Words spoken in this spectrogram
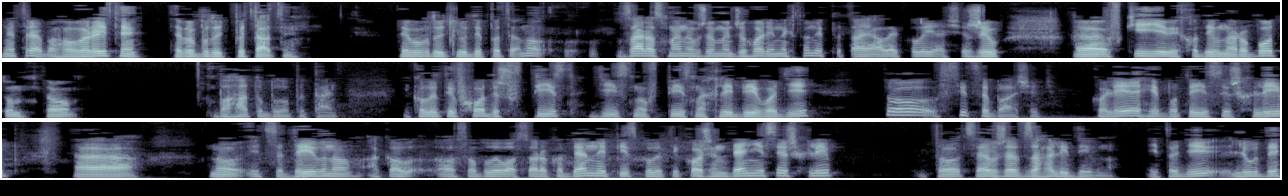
Не треба говорити, тебе будуть питати. Тебе будуть люди питати. Ну, зараз мене вже в Меджугорі ніхто не питає, але коли я ще жив в Києві, ходив на роботу, то багато було питань. І коли ти входиш в піст, дійсно в піст на хлібі і воді, то всі це бачать. Колеги, бо ти їсиш хліб. Е, ну, і це дивно. А коли, особливо 40-денний піст, коли ти кожен день їсиш хліб, то це вже взагалі дивно. І тоді люди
